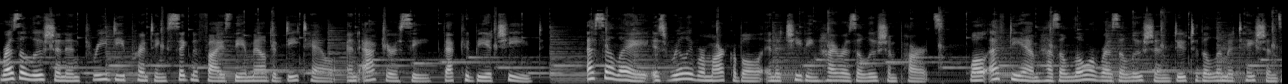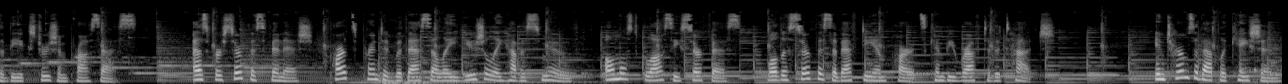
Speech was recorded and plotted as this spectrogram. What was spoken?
Resolution in 3D printing signifies the amount of detail and accuracy that could be achieved. SLA is really remarkable in achieving high-resolution parts, while FDM has a lower resolution due to the limitations of the extrusion process. As for surface finish, parts printed with SLA usually have a smooth, almost glossy surface, while the surface of FDM parts can be rough to the touch. In terms of application,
